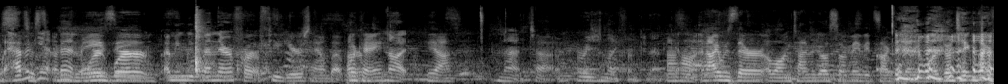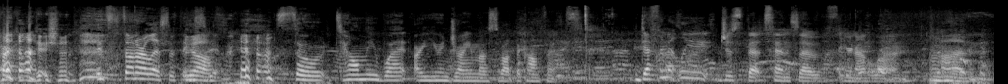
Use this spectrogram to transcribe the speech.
I haven't yet been. We're, we're, I mean, we've been there for a few years now, but we're Okay. not Yeah. not uh, originally from Connecticut. Uh-huh. And I was there a long time ago, so maybe it's not good anymore. Don't take my recommendation. It's on our list of things to do. so tell me, what are you enjoying most about the conference? Definitely just that sense of you're not alone. Um,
